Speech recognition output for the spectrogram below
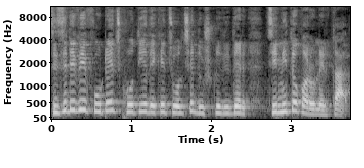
সিসিটিভি ফুটেজ খতিয়ে দেখে চলছে দুষ্কৃতীদের চিহ্নিতকরণের কাজ।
